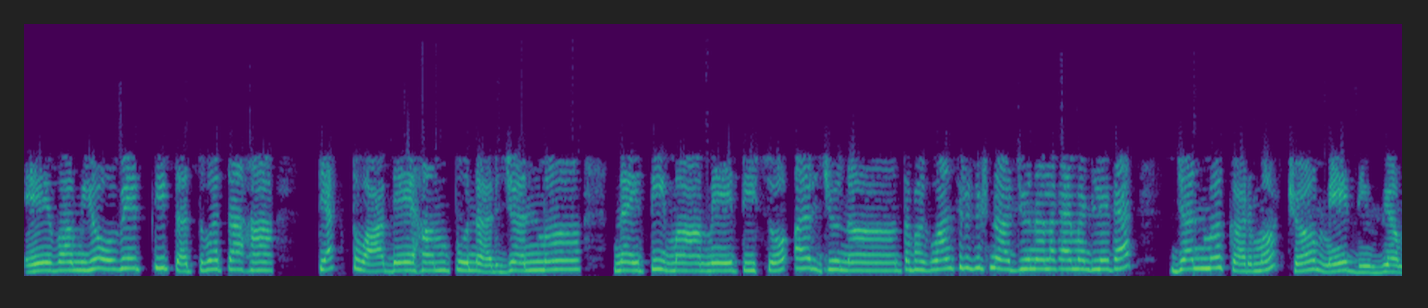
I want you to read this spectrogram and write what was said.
एवं यो वेत्ती तत्वत त्यक्त्वा देहम पुनर्जन्म नैती मामेती सो अर्जुना. तर भगवान श्रीकृष्ण अर्जुनाला काय म्हटले त्यात? जन्म कर्म च मे दिव्यम.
